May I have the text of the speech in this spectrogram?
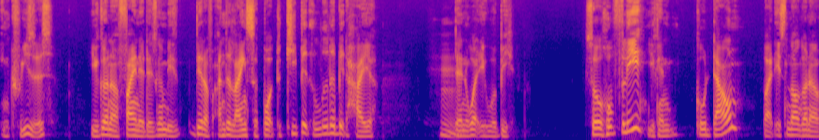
increases, you're gonna find that there's gonna be a bit of underlying support to keep it a little bit higher than what it will be. So hopefully you can go down, but it's not gonna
